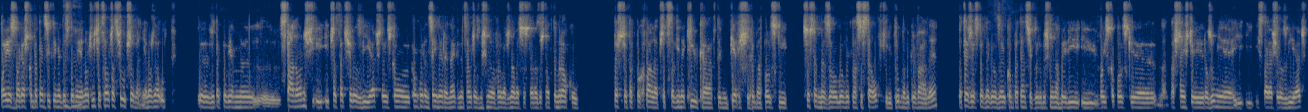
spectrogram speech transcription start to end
to jest bagaż kompetencji, którymi dysponujemy. Mhm. Oczywiście cały czas się uczymy, nie można, y, że tak powiem, y, stanąć i, i przestać się rozwijać. To jest konkurencyjny rynek, my cały czas musimy oferować nowe systemy. Zresztą w tym roku też się tak pochwalę, przedstawimy kilka, w tym pierwszy chyba polski system bezzałogowy klasy stealth, czyli trudno wykrywalny, to też jest pewnego rodzaju kompetencja, które byśmy nabyli i Wojsko Polskie na, na szczęście jej rozumie i, i, i, stara się rozwijać,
